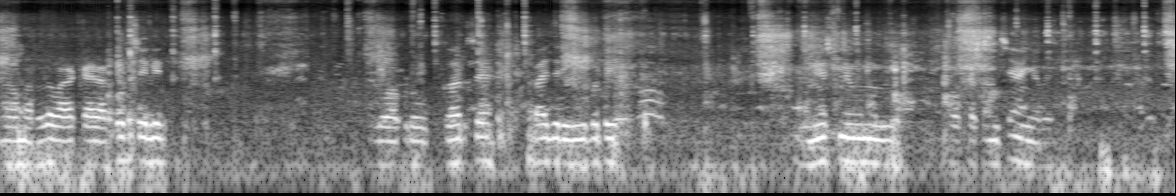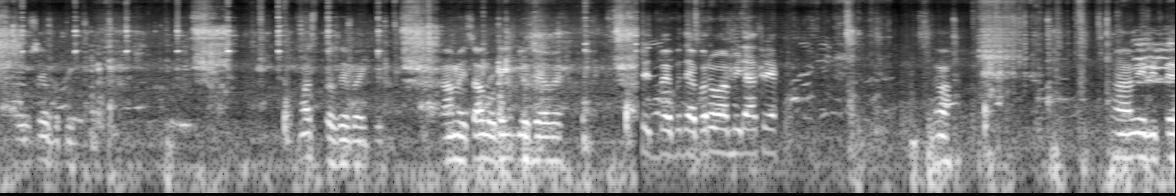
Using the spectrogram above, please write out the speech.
આ અમારે રવા આખા ખુરશી લઈને જો આપણું ઘર છે, બાજરી એ બધી. નેશનલનું લોકેશન છે અહીંયા ભાઈ. એવું છે બધી. મસ્ત છે ભાઈ. કે કામે ચાલુ થઈ ગયું છે હવે. ભાઈ બધા ભરવા મળ્યા છે. હા આવી રીતે.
